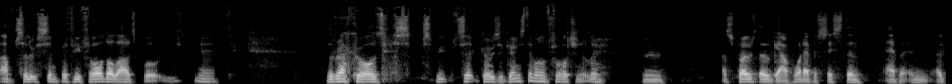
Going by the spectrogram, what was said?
absolute sympathy for the lads, but yeah, the record goes against him, unfortunately. Mm. I suppose though, Gav, whatever system Everton are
